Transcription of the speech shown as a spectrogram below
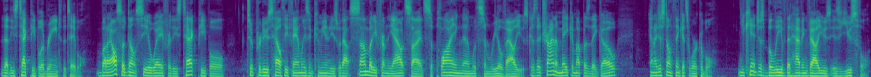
that these tech people are bringing to the table. But I also don't see a way for these tech people to produce healthy families and communities without somebody from the outside supplying them with some real values because they're trying to make them up as they go. And I just don't think it's workable. You can't just believe that having values is useful,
